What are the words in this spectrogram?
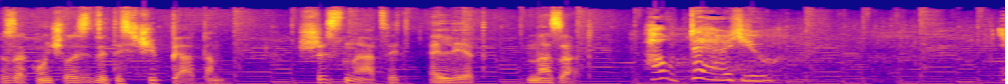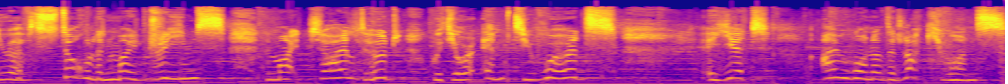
закончилась в 2005-м, 16 лет назад. How dare you? You have stolen my dreams and my childhood with your empty words. Yet, I'm one of the lucky ones.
